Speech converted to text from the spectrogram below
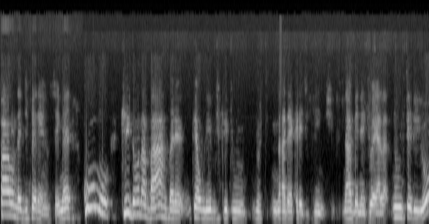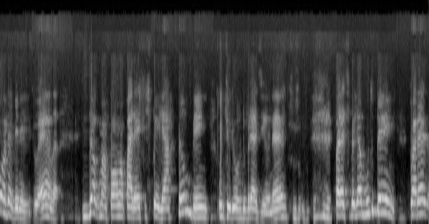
falam da diferença, né? Como que Dona Bárbara, que é um livro escrito na década de 20, na Venezuela, no interior da Venezuela, de alguma forma parece espelhar tão bem o interior do Brasil, né? parece espelhar muito bem. Parece,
